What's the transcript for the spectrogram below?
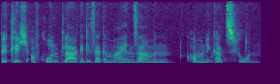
wirklich auf Grundlage dieser gemeinsamen Kommunikation.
